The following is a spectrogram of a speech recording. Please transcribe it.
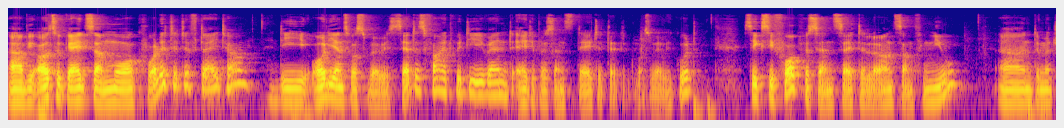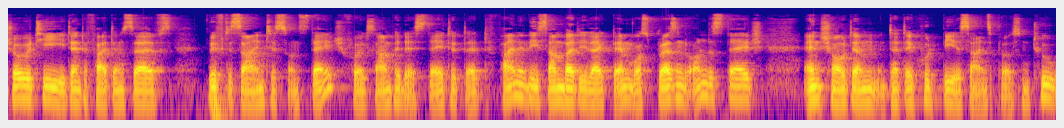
Uh, we also gained some more qualitative data. The audience was very satisfied with the event. 80% stated that it was very good. 64% said they learned something new. And the majority identified themselves with the scientists on stage. For example, they stated that finally somebody like them was present on the stage and showed them that they could be a science person too.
